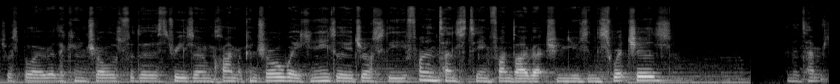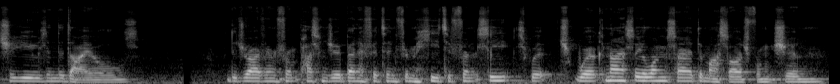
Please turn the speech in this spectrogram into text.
Just below are the controls for the 3 zone climate control where you can easily adjust the fan intensity and fan direction using the switches and the temperature using the dials. The driver and front passenger benefiting from heated front seats which work nicely alongside the massage function.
